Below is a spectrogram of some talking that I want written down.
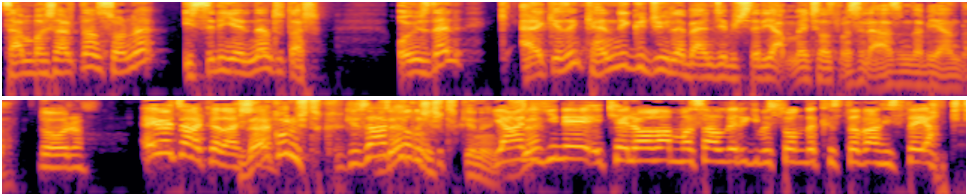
sen başardıktan sonra istediğin yerinden tutar. O yüzden herkesin kendi gücüyle bence bir şeyleri yapmaya çalışması lazım da bir yandan. Doğru. Evet arkadaşlar. Güzel konuştuk. Güzel, Güzel konuştuk. konuştuk yine. Yani Güzel. yine Keloğlan masalları gibi sonunda kıstadan hisse yaptı.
